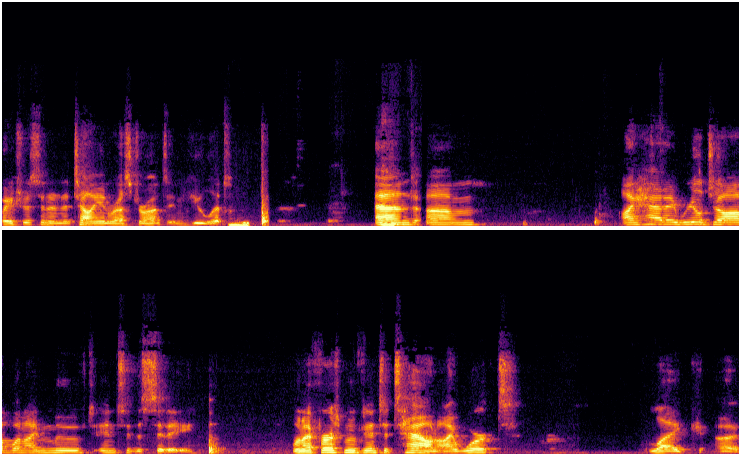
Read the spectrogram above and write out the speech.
a waitress in an Italian restaurant in Hewlett. And um, I had a real job when I moved into the city. When I first moved into town, I worked like uh,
